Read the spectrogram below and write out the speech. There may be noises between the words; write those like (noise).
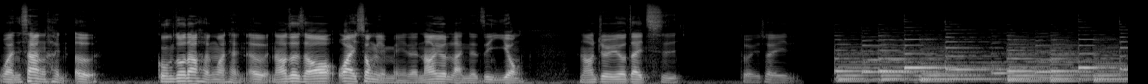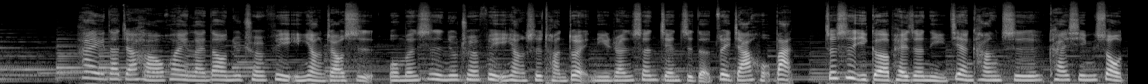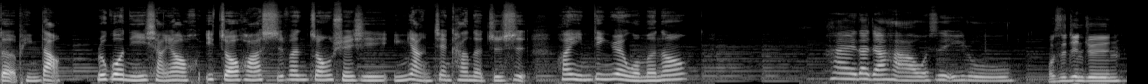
晚上很饿，工作到很晚很饿，然后这时候外送也没了，然后又懒得自己用，然后就又在吃，对，所以。嗨，大家好，欢迎来到 Nuture Fit 营养教室，我们是 Nuture Fit 营养师团队，你人生减脂的最佳伙伴。这是一个陪着你健康吃、开心瘦的频道。如果你想要一周花十分钟学习营养健康的知识，欢迎订阅我们哦。嗨，大家好，我是怡如，我是进军。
